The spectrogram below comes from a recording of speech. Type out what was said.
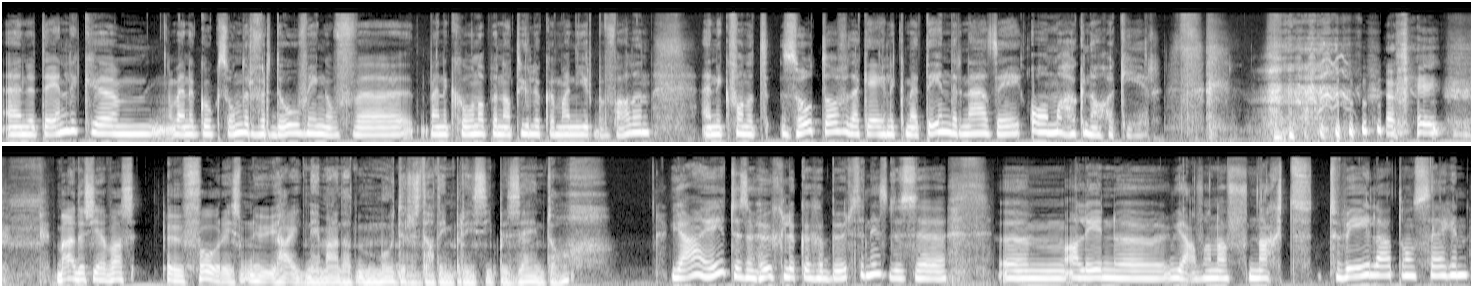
En uiteindelijk ehm, ben ik ook zonder verdoving of eh, ben ik gewoon op een natuurlijke manier bevallen. En ik vond het zo tof dat ik eigenlijk meteen daarna zei, oh, mag ik nog een keer? Oké. Maar dus jij was euforisch. Nu, ja, ik neem aan dat moeders dat in principe zijn, toch? Ja, hé, het is een heugelijke gebeurtenis. Dus eh, ehm, alleen eh, ja, vanaf nacht twee, laat ons zeggen,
